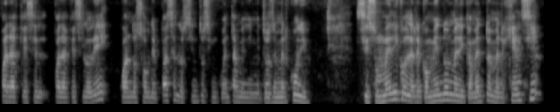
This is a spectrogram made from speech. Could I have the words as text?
para que se, para que se lo dé cuando sobrepase los 150 milímetros de mercurio. Si su médico le recomienda un medicamento de emergencia,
